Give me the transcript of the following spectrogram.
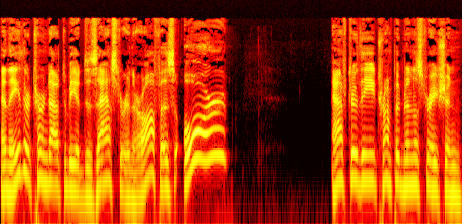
And they either turned out to be a disaster in their office or after the Trump administration,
